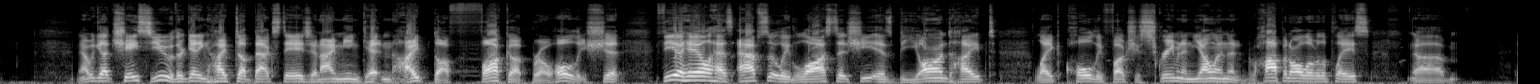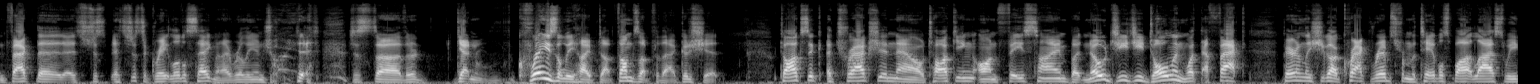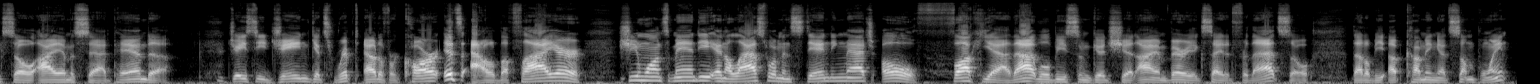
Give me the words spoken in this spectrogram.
Now we got Chase U. They're getting hyped up backstage, and I mean getting hyped the fuck up, bro. Holy shit. Thea Hale has absolutely lost it. She is beyond hyped. Like, holy fuck. She's screaming and yelling and hopping all over the place. Um, in fact, that it's just it's just a great little segment. I really enjoyed it. Just uh, they're getting crazily hyped up. Thumbs up for that. Good shit. Toxic Attraction now talking on FaceTime, but no Gigi Dolan. What the fuck? Apparently, she got cracked ribs from the table spot last week, so I am a sad panda. Jacy Jayne gets ripped out of her car. It's Alba Fyre. She wants Mandy and a last woman standing match. Oh, fuck yeah, that will be some good shit. I am very excited for that, so that'll be upcoming at some point.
